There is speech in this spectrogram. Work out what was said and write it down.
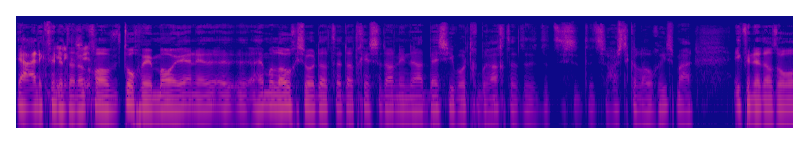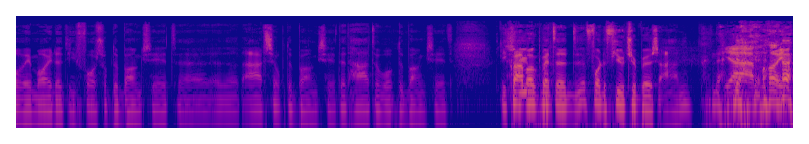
Ja, en ik vind het dan ook gewoon toch weer mooi. En eh, eh, helemaal logisch hoor dat, eh, dat gisteren dan inderdaad Bessie wordt gebracht. Dat, dat, is, dat is hartstikke logisch. Maar ik vind het dan toch wel weer mooi dat die Vos op de bank zit. eh, dat Aartsen op de bank zit. Dat Hato op de bank zit. Die kwamen ook met de, de- voor de Future Bus aan. Ja, mooi.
